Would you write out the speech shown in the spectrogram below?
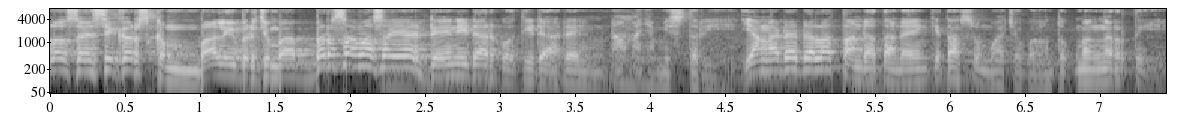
Halo Sensikers, kembali berjumpa bersama saya Denny Darko. Tidak ada yang namanya misteri. Yang ada adalah tanda-tanda yang kita semua coba untuk mengerti.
